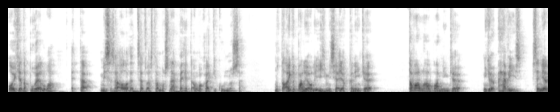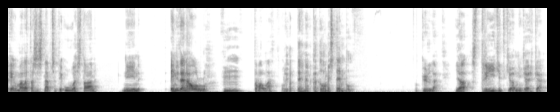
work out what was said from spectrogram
oikeata puhelua, että missä sä oot, että sä et vastaa mun snappeihin, että onko kaikki kunnossa. Mutta aika paljon oli ihmisiä, jotka niin kuin, tavallaan vaan niin kuin, niin kuin hävis. Sen jälkeen, kun mä laittasin Snapchatin uudestaan, niin ei niitä enää ollut. Hmm. Tavallaan. Olivat tehneet katoamistempun. Kyllä. Ja striikitkin on niin ehkä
